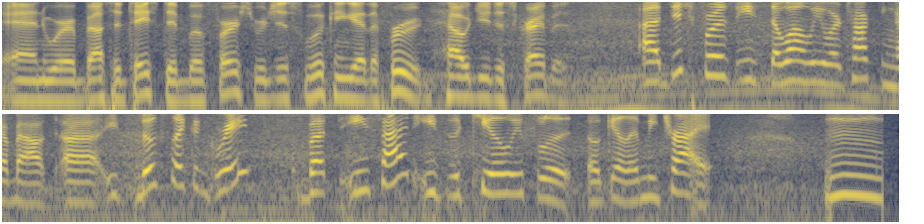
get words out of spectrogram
and we're about to taste it, but first we're just looking at the fruit. How would you describe it? Uh, this fruit is the one we were talking about. Uh, it looks like a grape, but inside is a kiwi fruit. Okay, let me try it. Mm.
